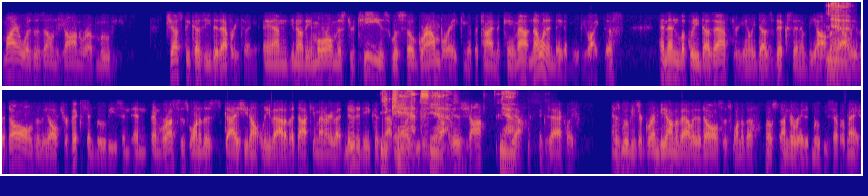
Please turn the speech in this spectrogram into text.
Meyer was his own genre of movie, just because he did everything. And you know, the Immoral Mr. Teas was so groundbreaking at the time it came out. No one had made a movie like this. And then look what he does after. You know, he does Vixen and Beyond the Yeah. Valley of the Dolls and the Ultra Vixen movies. And, and and Russ is one of those guys you don't leave out of a documentary about nudity because that can't, was his, yeah. his genre. Yeah. yeah, exactly. And his movies are and Beyond the Valley of the Dolls is one of the most underrated movies ever made.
